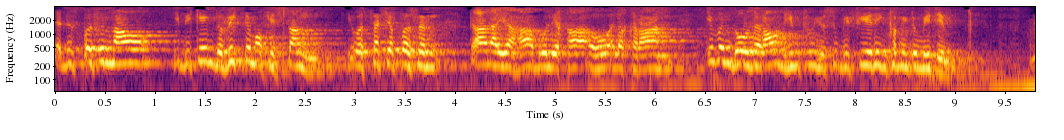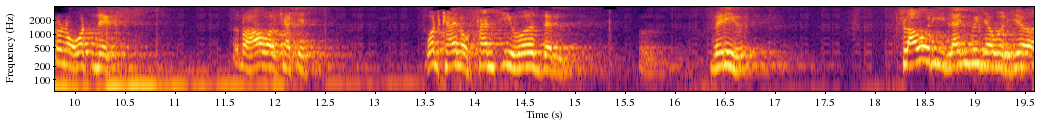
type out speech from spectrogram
that this person now, he became the victim of his tongue. He was such a person, كَانَ يَهَابُ لِقَاءَهُ الْأَقْرَانِ Even those around him too used to be fearing coming to meet him. I don't know what next. I don't know how I'll catch it. What kind of fancy words and very flowery language I will hear.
